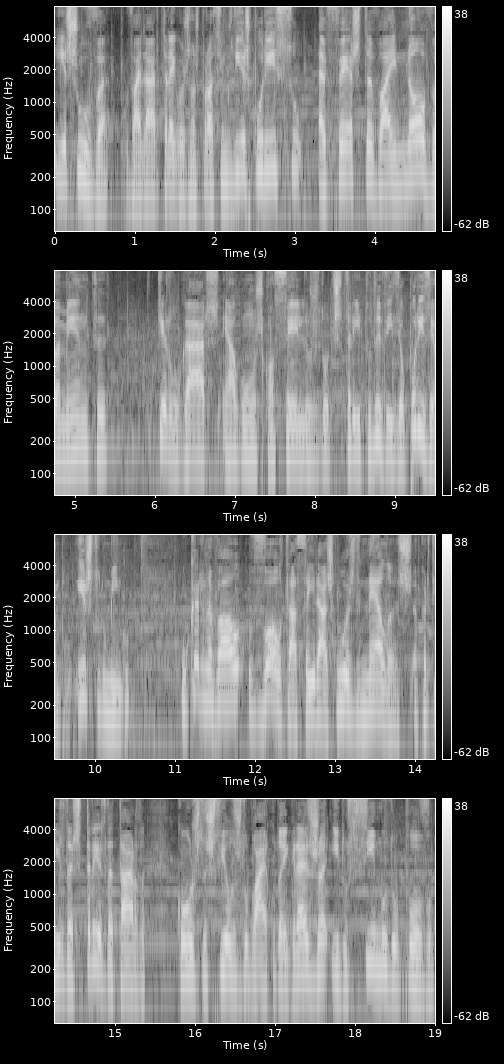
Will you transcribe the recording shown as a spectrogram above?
e a chuva vai dar tréguas nos próximos dias, por isso a festa vai novamente ter lugar em alguns conselhos do distrito de Viseu. Por exemplo, este domingo, o Carnaval volta a sair às ruas de Nelas a partir das 3 da tarde com os desfiles do bairro da Igreja e do Cimo do Povo.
